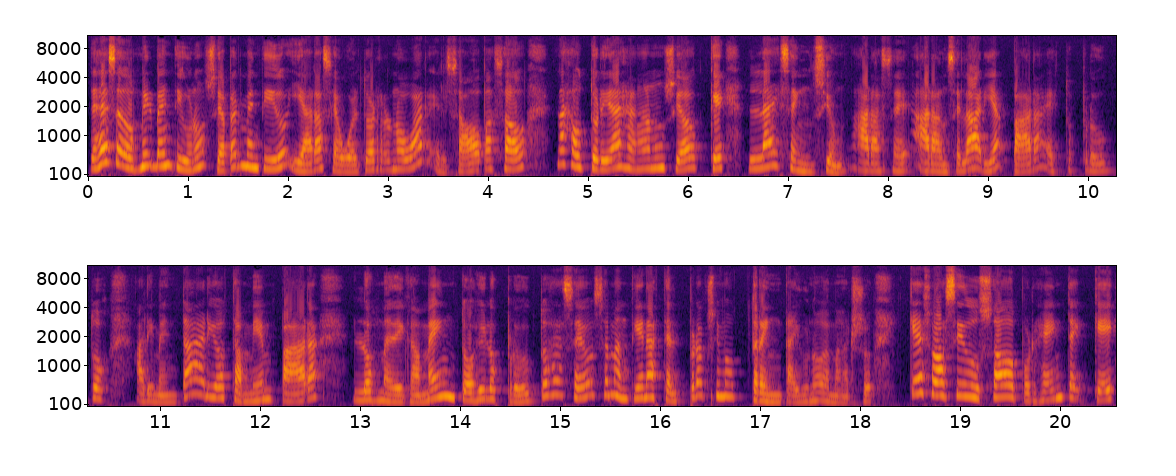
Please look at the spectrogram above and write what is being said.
Desde ese 2021 se ha permitido y ahora se ha vuelto a renovar. El sábado pasado las autoridades han anunciado que la exención arancelaria para estos productos alimentarios, también para los medicamentos y los productos de aseo se mantiene hasta el próximo 31 de marzo que eso ha sido usado por gente que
